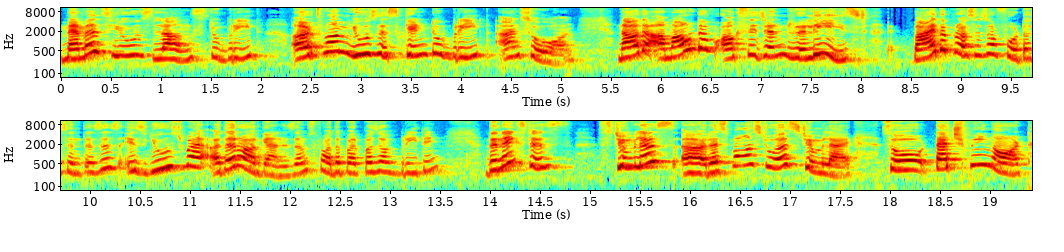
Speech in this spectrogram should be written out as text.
Mammals use lungs to breathe. Earthworm uses skin to breathe and so on. Now the amount of oxygen released by the process of photosynthesis is used by other organisms for the purpose of breathing. The next is stimulus uh, response to a stimuli. So, touch me not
